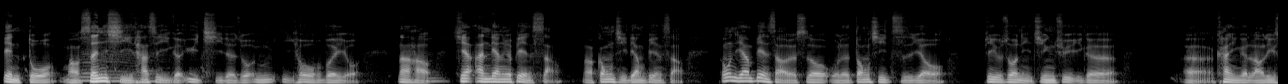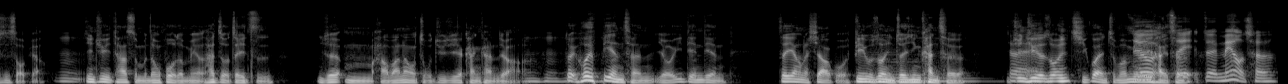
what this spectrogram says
变多，哦，升息它是一个预期的，说嗯，以后会不会有？那好，嗯现在按量又变少，那供给量变少，供给量变少的时候，我的东西只有，譬如说你进去一个呃看一个劳力士手表，嗯进去它什么东货都没有，它只有这一只，你觉得嗯好吧，那我走进去看看就好了。嗯哼对，会变成有一点点这样的效果。譬如说你最近看车，你进去的时候，哎、奇怪，怎么没有一台车只？对，没有车。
